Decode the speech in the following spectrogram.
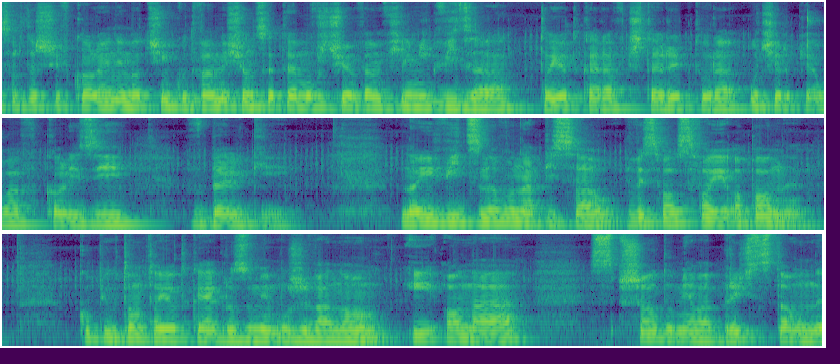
serdecznie w kolejnym odcinku. Dwa miesiące temu wrzuciłem Wam filmik widza Toyota RAV4, która ucierpiała w kolizji w Belgii. No i widz znowu napisał, wysłał swoje opony. Kupił tą Toyotkę, jak rozumiem, używaną i ona z przodu miała Bridgestone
